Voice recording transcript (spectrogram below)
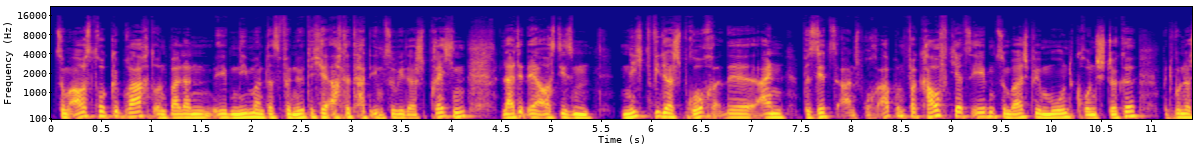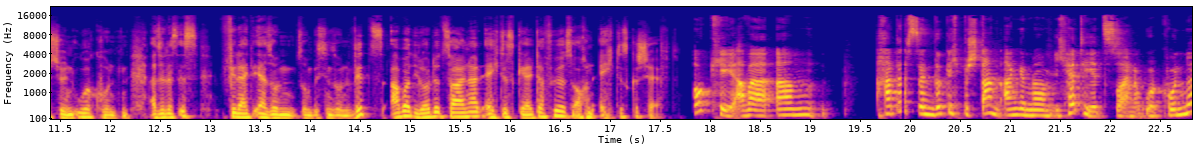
zum Ausdruck gebracht. Und weil dann eben niemand das für nötig erachtet hat, ihm zu widersprechen, leitet er aus diesem Nicht-Widerspruch einen Besitzanspruch ab und verkauft jetzt eben zum Beispiel Mondgrundstücke mit wunderschönen Urkunden. Also das ist vielleicht eher so ein, so ein bisschen so ein Witz, aber die Leute zahlen halt echtes Geld dafür, ist auch ein echtes Geschäft. Okay, aber ähm, hat es denn wirklich Bestand angenommen? Ich hätte jetzt so eine Urkunde,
